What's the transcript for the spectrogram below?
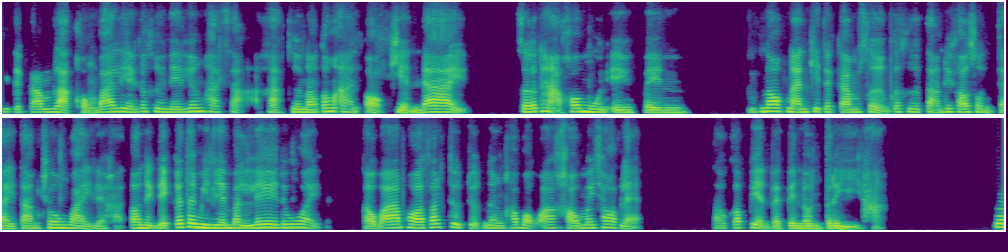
กิจกรรมหลักของบ้านเรียนก็คือในเรื่องภาษาค่ะ คือน้องต้องอ่านออกเขียนได้search หาข้อมูลเองเป็นนอกนั้นกิจกรรมเสริมก็คือตามที่เขาสนใจตามช่วงวัยเลยค่ะ ตอนเด็กๆ ก็จะมีเรียนบัลเลต์ด้วย แต่ว่าพอสักจุดจุดหนึ่งเขาบอกว่าเขาไม่ชอบแล้ว เราก็เปลี่ยนไปเป็นดนตรีค่ะจะ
